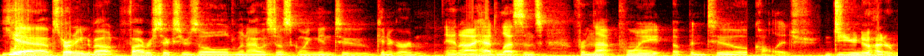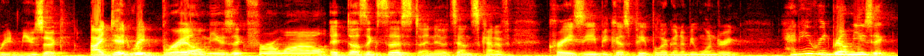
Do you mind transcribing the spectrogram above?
Yeah, starting at about five or six years old when I was just going into kindergarten. And I had lessons from that point up until college. Do you know how to read music? I did read Braille music for a while. It does exist. I know it sounds kind of crazy because people are going to be wondering how do you read Braille music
